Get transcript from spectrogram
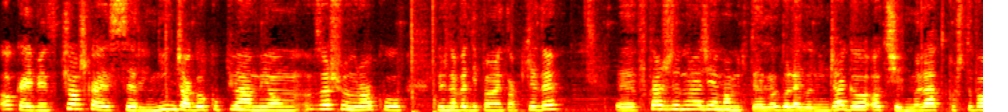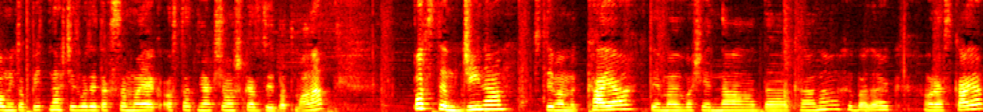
Okej, więc książka jest z serii Ninjago. Kupiłam ją w zeszłym roku, już nawet nie pamiętam kiedy. Yy, W każdym razie mamy tutaj logo Lego Ninjago od 7 lat. Kosztowało mi to 15 zł, tak samo jak ostatnia książka z Batmana. Podstęp Gina. Tutaj mamy Kaja. Tutaj mamy właśnie Nadakana, chyba tak, oraz Kaja.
